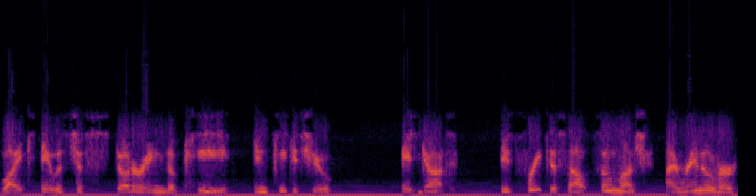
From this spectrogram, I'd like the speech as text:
like it was just stuttering the P in Pikachu. It got, it freaked us out so much. I ran over,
